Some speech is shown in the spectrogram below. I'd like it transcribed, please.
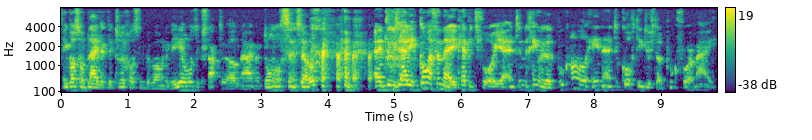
ik was wel blij dat ik weer terug was in de bewoonde wereld. Ik snakte wel naar McDonald's en zo. en toen zei hij, kom even mee, ik heb iets voor je. En toen gingen we dat boekhandel in en toen kocht hij dus dat boek voor mij.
